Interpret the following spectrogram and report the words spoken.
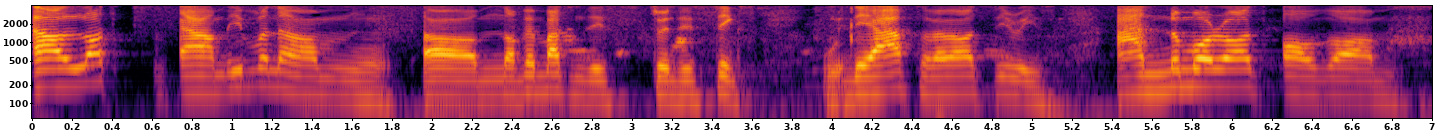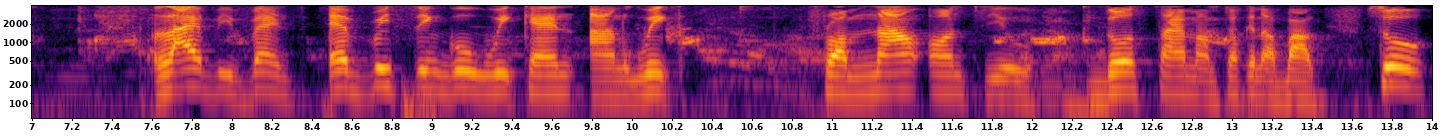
a lot um even um um November 20, 26 they have Survivor Series and numerous of um live events every single weekend and week from now until those time I'm talking about so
